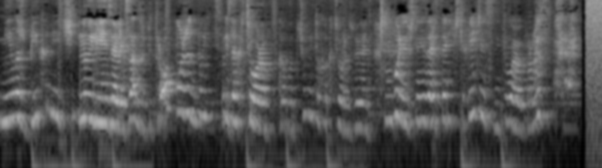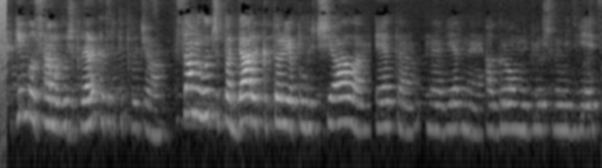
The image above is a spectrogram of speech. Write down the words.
Милош Бикович, ну или, я не знаю, Александр Петров, может быть, из актеров. Кого? Почему только актеров вспоминать? Мы поняли, что не знаешь исторических личностей, не твой вопрос. Каким был самый лучший подарок, который ты получала? Самый лучший подарок, который я получала, это, наверное, огромный плюшевый медведь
